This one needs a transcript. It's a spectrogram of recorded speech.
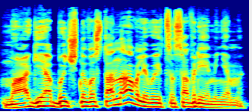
Магия обычно восстанавливается со временем,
